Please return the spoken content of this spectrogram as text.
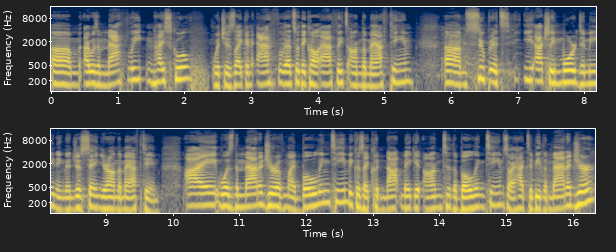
um, I was a mathlete in high school, which is like an athlete. That's what they call athletes on the math team. Um, super. It's e- actually more demeaning than just saying you're on the math team. I was the manager of my bowling team because I could not make it onto the bowling team, so I had to be the manager.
